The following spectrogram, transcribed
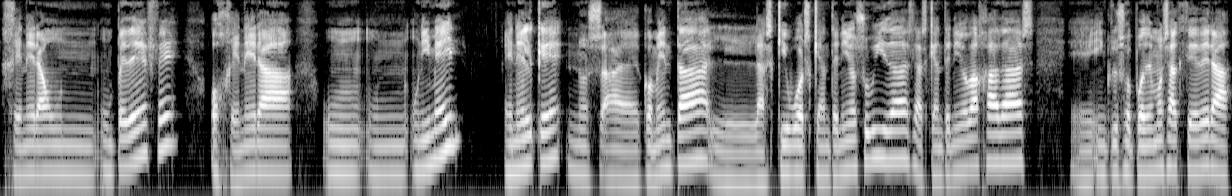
genera un, un, PDF o genera un, un, un email en el que nos eh, comenta las keywords que han tenido subidas, las que han tenido bajadas, eh, incluso podemos acceder a,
